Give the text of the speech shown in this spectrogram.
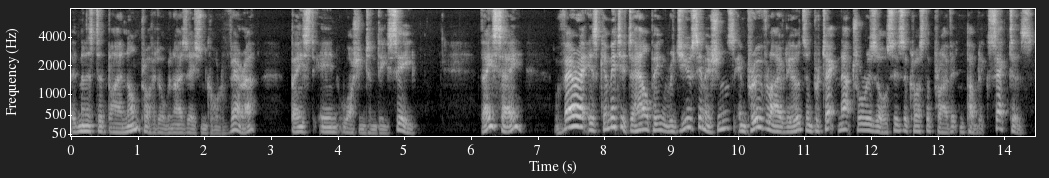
administered by a non profit organisation called Verra, based in Washington, D.C. They say Verra is committed to helping reduce emissions, improve livelihoods, and protect natural resources across the private and public sectors.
